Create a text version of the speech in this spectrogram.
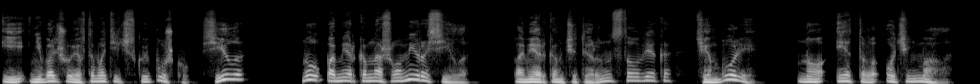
и небольшую автоматическую пушку. Сила? Ну, по меркам нашего мира сила. По меркам XIV века тем более. Но этого очень мало.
